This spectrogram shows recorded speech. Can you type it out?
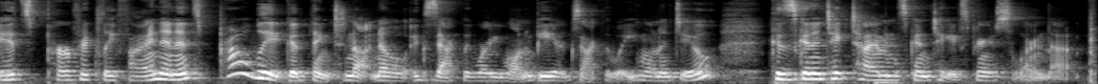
it's perfectly fine and it's probably a good thing to not know exactly where you want to be or exactly what you want to do because it's going to take time and it's going to take experience to learn that.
